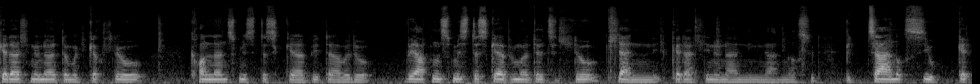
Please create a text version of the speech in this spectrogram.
калаалнунаатамаккерлуу Grønlandsmesterskab i таавалу verdensmesterskab i мататиллу клаанни калааллинунааннингааннерсут питсаанерсиуккат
